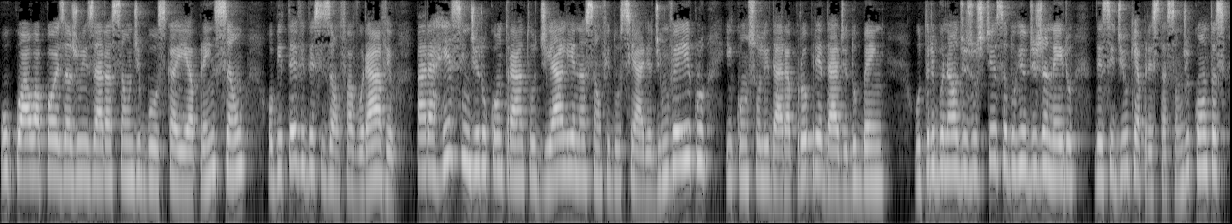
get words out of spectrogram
o qual, após ajuizar ação de busca e apreensão, obteve decisão favorável para rescindir o contrato de alienação fiduciária de um veículo e consolidar a propriedade do bem o Tribunal de Justiça do Rio de Janeiro decidiu que a prestação de contas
